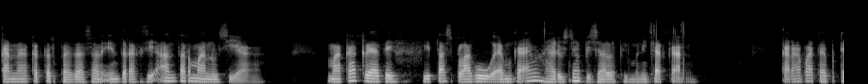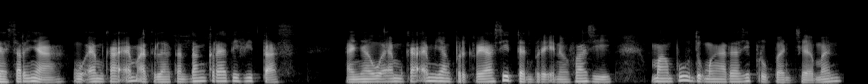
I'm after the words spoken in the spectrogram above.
karena keterbatasan interaksi antar manusia, maka kreativitas pelaku UMKM harusnya bisa lebih meningkatkan. Karena pada dasarnya UMKM adalah tentang kreativitas. Hanya UMKM yang berkreasi dan berinovasi mampu untuk mengatasi perubahan zaman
